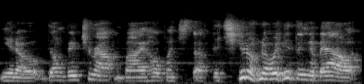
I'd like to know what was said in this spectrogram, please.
you know don't venture out and buy a whole bunch of stuff that you don't know anything about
